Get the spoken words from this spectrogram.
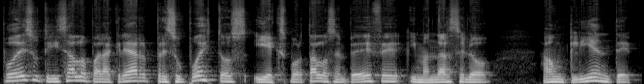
Podés utilizarlo para crear presupuestos y exportarlos en PDF y mandárselo a un cliente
